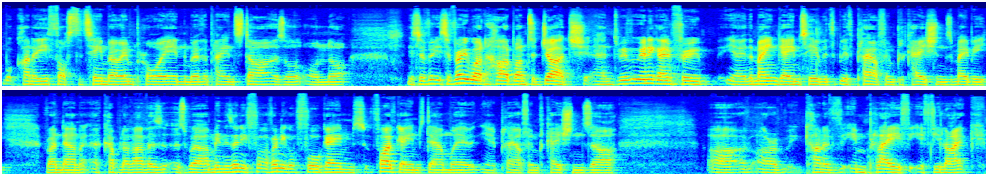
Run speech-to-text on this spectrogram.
what kind of ethos the team are employing, whether playing starters or, or not it's a it's a very hard one to judge, and we're only going through you know the main games here with, with playoff implications. Maybe run down a couple of others as well. I mean, there's only four, I've only got four games, five games down where you know playoff implications are are, are kind of in play, if, if you like.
